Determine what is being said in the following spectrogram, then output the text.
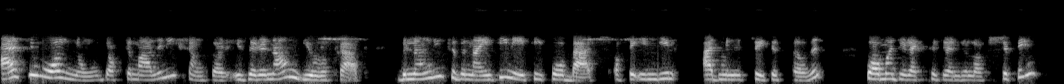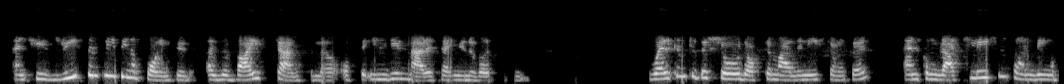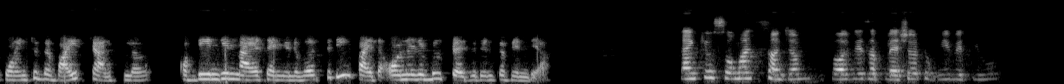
As you all know, Dr. Malini Shankar is a renowned bureaucrat belonging to the 1984 batch of the Indian Administrative Service, former Director General of Shipping, and she's recently been appointed as the Vice Chancellor of the Indian Maritime University. Welcome to the show, Dr. Malini Shankar, and congratulations on being appointed the Vice Chancellor of the Indian Maritime University by the Honorable President of India. Thank you so much, Sanjam. It's always a pleasure to be with you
